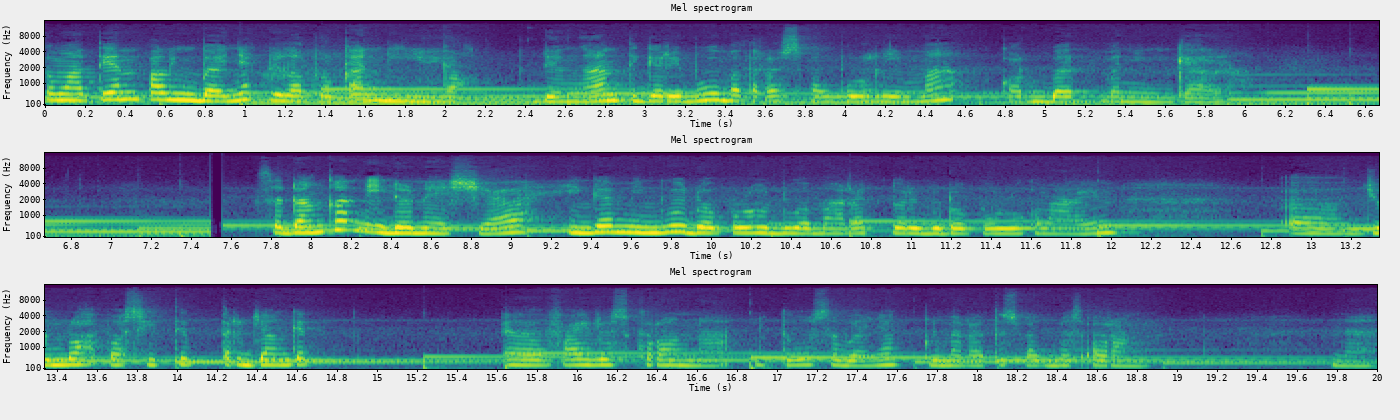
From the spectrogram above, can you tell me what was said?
Kematian paling banyak dilaporkan di New York dengan 3.495 korban meninggal. Sedangkan di Indonesia hingga Minggu 22 Maret 2020 kemarin uh, jumlah positif terjangkit uh, virus corona itu sebanyak 514 orang. Nah,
